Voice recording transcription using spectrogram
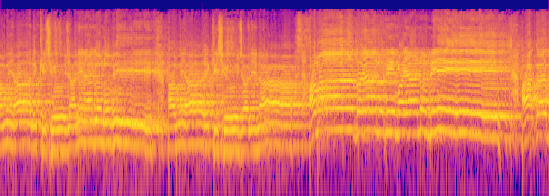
আমি আর কিছু জানি না গো নবী, আমি আর কিছু জানি না। আমার দয়া নবী, মায়া নবী আকাদ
